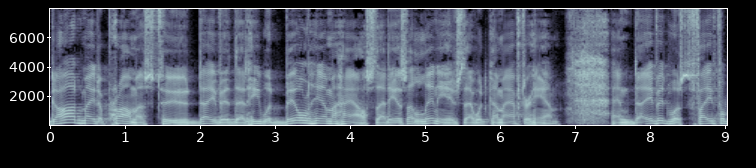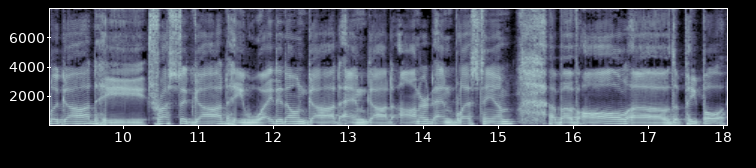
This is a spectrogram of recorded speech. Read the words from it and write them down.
God made a promise to David that he would build him a house, that is a lineage that would come after him. And David was faithful to God. He trusted God. He waited on God and God honored and blessed him above all of the people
